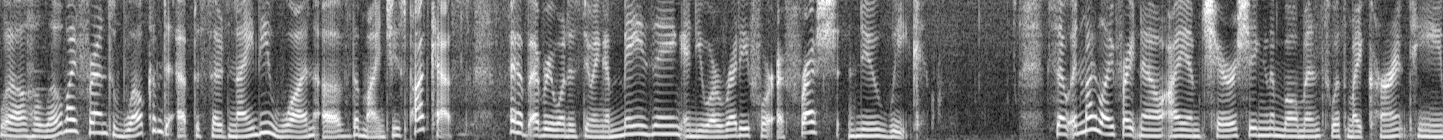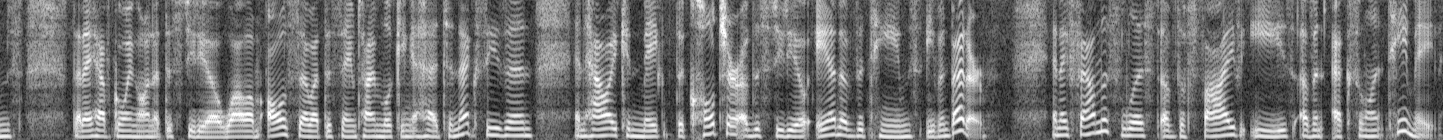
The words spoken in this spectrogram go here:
Well, hello, my friends. Welcome to episode 91 of the Mind Juice podcast. I hope everyone is doing amazing and you are ready for a fresh new week. So, in my life right now, I am cherishing the moments with my current teams that I have going on at the studio, while I'm also at the same time looking ahead to next season and how I can make the culture of the studio and of the teams even better. And I found this list of the five E's of an excellent teammate.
